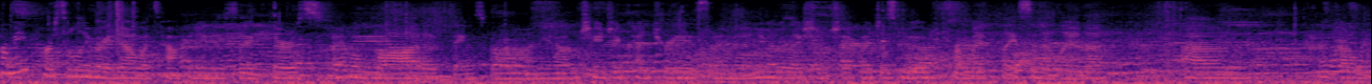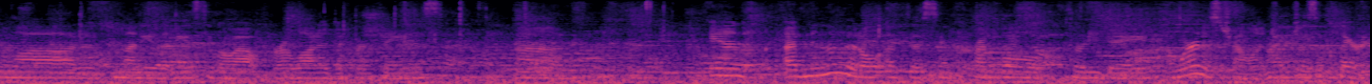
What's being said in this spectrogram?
for me personally, right now, what's happening is like there's I have a lot of things going on. You know, I'm changing countries. I'm in a new relationship. I just moved from my place in Atlanta. Um, I've got a lot of money that needs to go out for a lot of different things. Um, and I'm in the middle of this incredible 30 day awareness challenge, which is a clearing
